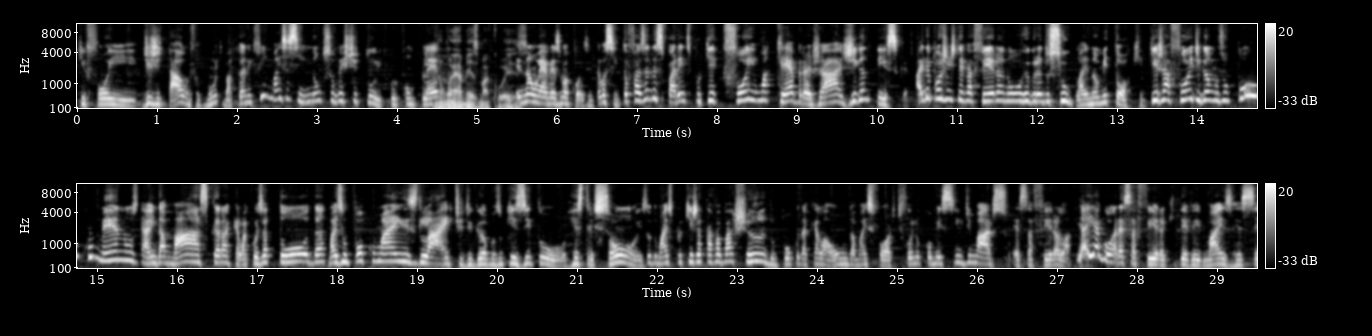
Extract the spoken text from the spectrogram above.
que foi digital, foi muito bacana, enfim, mas assim, não substitui por completo. Não é a mesma coisa. Não é a mesma coisa. Então, assim, tô fazendo esse parênteses porque foi uma quebra já gigantesca. Aí depois a gente teve a feira no Rio Grande do Sul, lá em Não Me Toque, que já foi, digamos, um pouco menos, ainda máscara, aquela coisa toda, mas um pouco mais light, digamos, no quesito restrições tudo mais, porque já tava baixando um pouco daquela onda mais forte. Foi no comecinho de março, essa feira lá. E aí agora, essa feira que teve mais recente,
